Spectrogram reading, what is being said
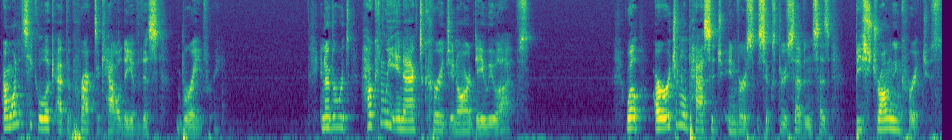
I want to take a look at the practicality of this bravery. In other words, how can we enact courage in our daily lives? Well, our original passage in verse 6 through 7 says, Be strong and courageous.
